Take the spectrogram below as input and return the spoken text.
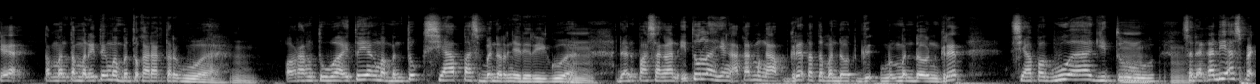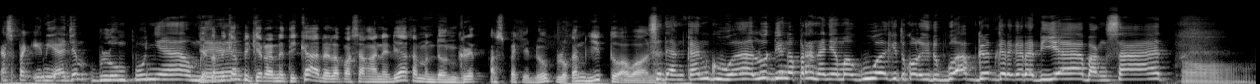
kayak teman-teman itu yang membentuk karakter gua. Orang tua itu yang membentuk siapa sebenarnya diri gua. Dan pasangan itulah yang akan mengupgrade atau mendowngrade, mendowngrade siapa gua gitu. Sedangkan di aspek-aspek ini aja belum punya Om Ya tapi kan pikiran Tika adalah pasangannya dia akan mendowngrade aspek hidup lu kan gitu awalnya. Sedangkan gua, lu dia nggak pernah nanya sama gua gitu kalau hidup gua upgrade gara-gara dia, bangsat. Oh.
